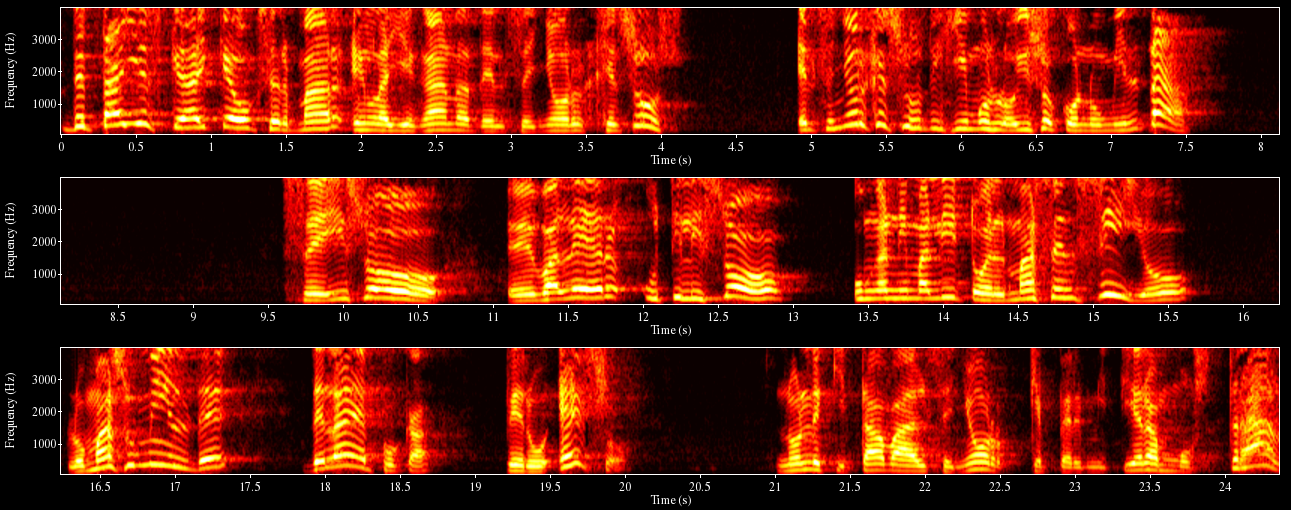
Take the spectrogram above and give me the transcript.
Detalles que hay que observar en la llegada del Señor Jesús. El Señor Jesús, dijimos, lo hizo con humildad. Se hizo eh, valer, utilizó un animalito, el más sencillo, lo más humilde de la época, pero eso no le quitaba al Señor que permitiera mostrar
